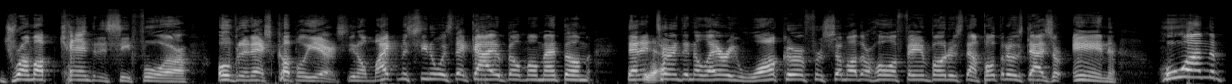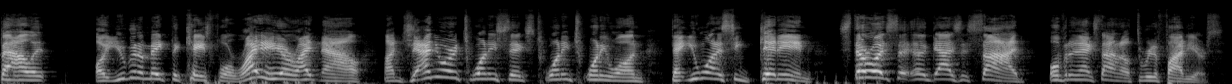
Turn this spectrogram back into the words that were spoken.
drum up candidacy for over the next couple of years? You know, Mike Mussina was that guy who built momentum. Then it Yeah. turned into Larry Walker for some other Hall of Fame voters. Now, both of those guys are in. Who on the ballot are you going to make the case for right here, right now, on January 26, 2021, that you want to see get in, steroids uh, guys aside, over the next, I don't know, three to five years?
